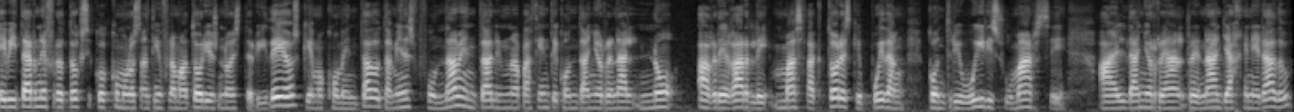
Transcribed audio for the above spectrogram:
evitar nefrotóxicos como los antiinflamatorios no esteroideos, que hemos comentado, también es fundamental en una paciente con daño renal no agregarle más factores que puedan contribuir y sumarse al daño renal ya generado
